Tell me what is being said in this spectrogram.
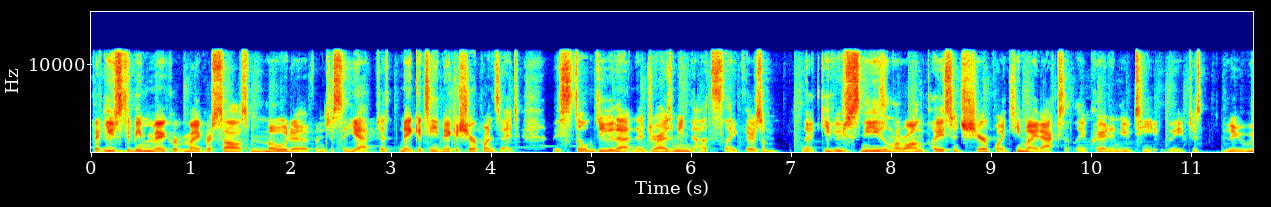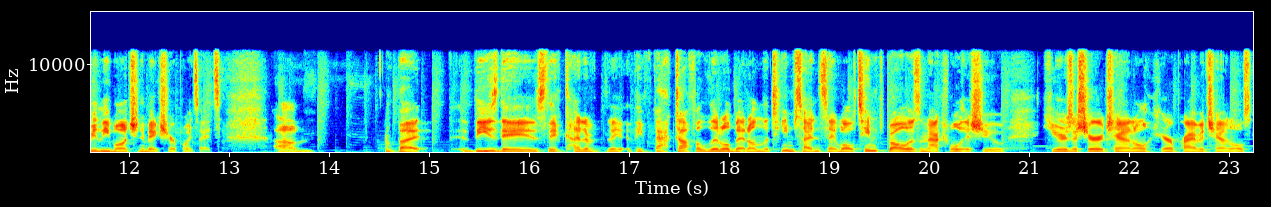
That yeah. used to be microsoft's motive and just say yeah just make a team make a sharepoint site. They still do that and it drives me nuts. Like there's a like if you sneeze in the wrong place in sharepoint you might accidentally create a new team. They just they really want you to make sharepoint sites. Um, but these days they've kind of they, they've backed off a little bit on the team side and say well team sprawl is an actual issue here's a shared channel here are private channels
